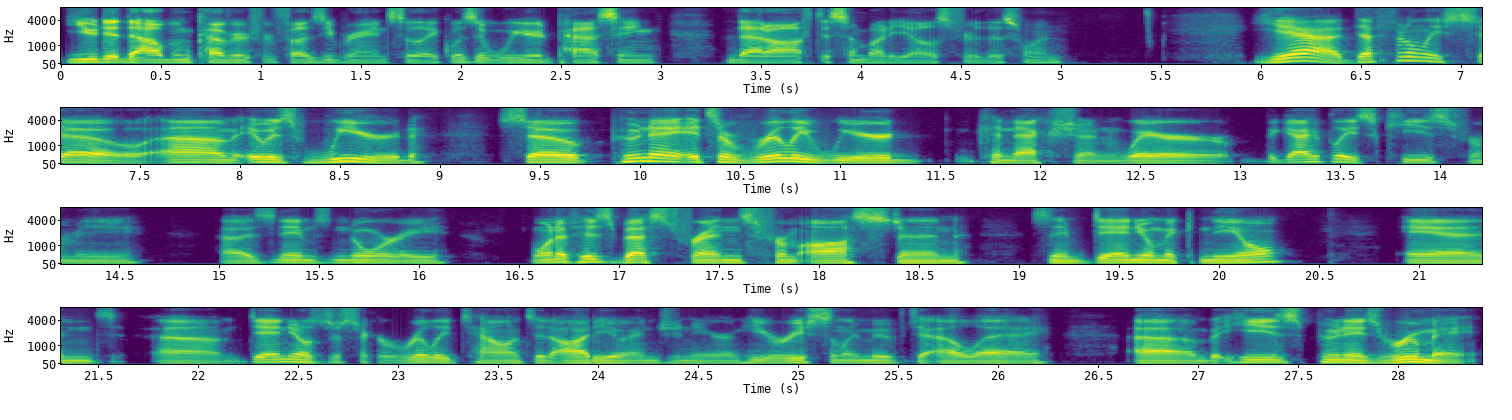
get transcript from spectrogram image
you did the album cover for Fuzzy Brain, so like was it weird passing that off to somebody else for this one? Yeah, definitely so. Um, it was weird. So Pooneh, it's a really weird connection where the guy who plays keys for me, uh, his name's Nori. One of his best friends from Austin, his name Daniel McNeil, and um, Daniel's just like a really talented audio engineer, and he recently moved to LA. Um, but he's Pooneh's roommate,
